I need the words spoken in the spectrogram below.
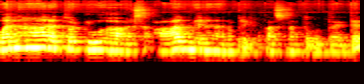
ಒನ್ ಹಾರ್ ಅಥವಾ ಟೂ ಹಾರ್ಸ್ ಆದಮೇಲೆ ನಾನು ಬ್ರೇಕ್ಫಾಸ್ಟ್ನ ತಗೋತಾ ಇದ್ದೆ.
